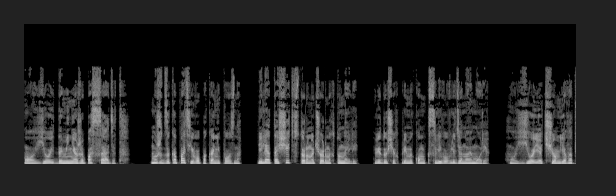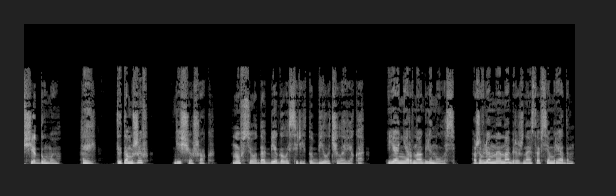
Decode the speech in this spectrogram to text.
Ой-ой, да меня же посадят. Может, закопать его, пока не поздно, или оттащить в сторону черных туннелей, ведущих прямиком к сливу в ледяное море. Ой-ой, о чем я вообще думаю? Эй, ты там жив? Еще шаг. Ну все, добегала Сирит, убила человека. Я нервно оглянулась. Оживленная набережная совсем рядом.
